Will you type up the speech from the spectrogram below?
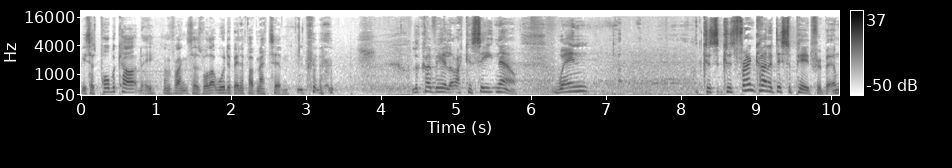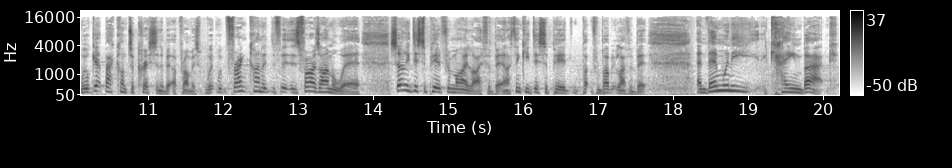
he says Paul McCartney. And Frank says well that would have been if I'd met him. Look over here. Look, I can see now. When because Frank kind of disappeared for a bit, and we'll get back onto Chris in a bit. I promise. Frank kind of, as far as I'm aware, certainly disappeared from my life a bit, and I think he disappeared from public life a bit. And then when he came back,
